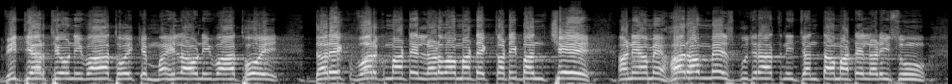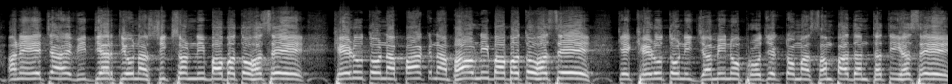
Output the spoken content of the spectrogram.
વિદ્યાર્થીઓની વાત હોય કે મહિલાઓની વાત હોય દરેક વર્ગ માટે લડવા માટે કટિબદ્ધ છે. અને અમે હર હંમેશ ગુજરાતની જનતા માટે લડીશું. અને એ ચાહે વિદ્યાર્થીઓના શિક્ષણની બાબતો હશે, ખેડૂતોના પાકના ભાવની બાબતો હશે, કે ખેડૂતોની જમીનો પ્રોજેક્ટોમાં સંપાદન થતી હશે.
